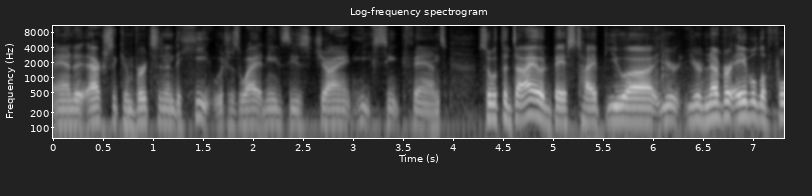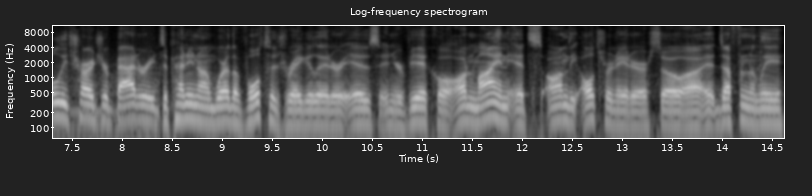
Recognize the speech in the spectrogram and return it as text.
and it actually converts it into heat, which is why it needs these giant heat sink fans. So with the diode-based type, you, uh, you're, you're never able to fully charge your battery depending on where the voltage regulator is in your vehicle. On mine, it's on the alternator, so uh, it definitely,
